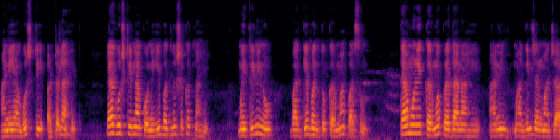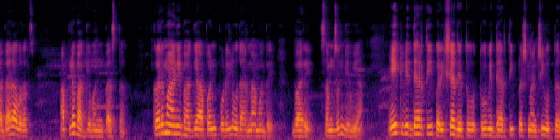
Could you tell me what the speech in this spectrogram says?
आणि या गोष्टी अटल आहेत. या गोष्टींना कोणीही बदलू शकत नाही. मैत्रिणीनो भाग्य बनतो कर्मापासून. त्यामुळे कर्मप्रधान आहे आणि मागील जन्माच्या आधारावरच आपलं भाग्य बनत असतं. कर्म आणि भाग्य आपण पुढील उदाहरणामध्ये द्वारे समजून घेऊया. एक विद्यार्थी परीक्षा देतो तो विद्यार्थी प्रश्नांची उत्तर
